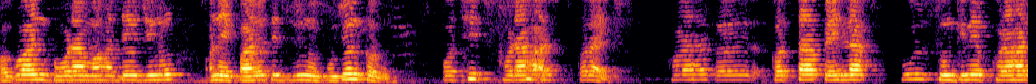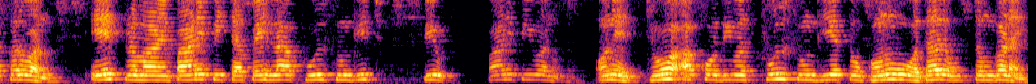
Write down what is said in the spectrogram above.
ભગવાન ભોળા મહાદેવજીનું અને પાર્વતીજીનું પૂજન કરવું. પછી જ ફળાહાર કરાય ફળાહાર કર- કરતા પહેલા ફૂલ સૂંઘીને ફળાહાર કરવાનું. એ જ પ્રમાણે પાણી પીતા પહેલા ફૂલ સૂંઘી જ પીવ, પાણી પીવાનું. અને જો આખો દિવસ ફૂલ સૂંઘીએ તો ઘણું વધારે ઉત્તમ ગણાય.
